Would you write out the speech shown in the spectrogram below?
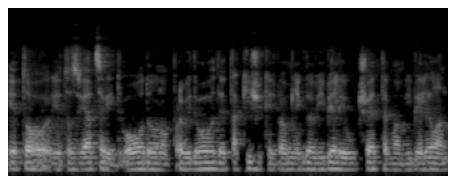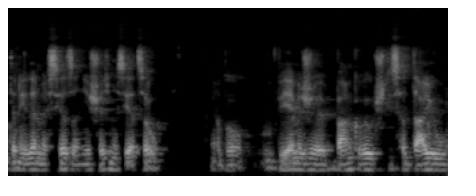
Je to, je to z viacerých dôvodov. No prvý dôvod je taký, že keď vám niekto vybieli účet, tak vám vybieli len ten jeden mesiac a nie 6 mesiacov. Lebo vieme, že bankové účty sa dajú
